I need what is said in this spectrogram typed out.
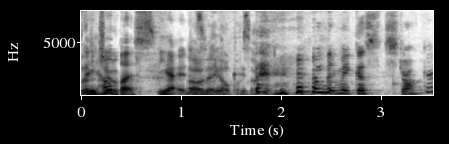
They help joke? us. Yeah. Oh, they help us. Okay. they make us stronger.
